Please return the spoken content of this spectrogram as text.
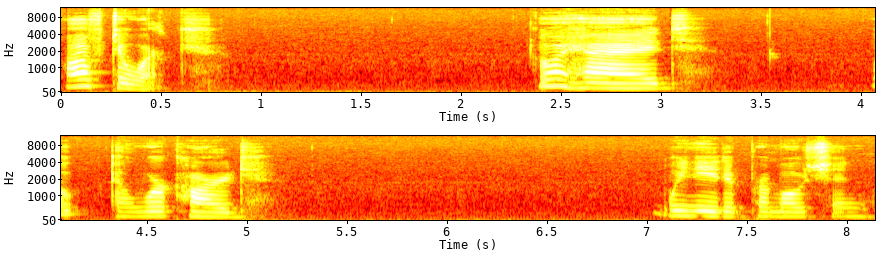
Off to work. Go ahead. Oh, and work hard. We need a promotion.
